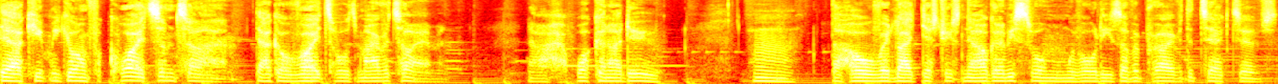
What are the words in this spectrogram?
That'll keep me going for quite some time. That'll go right towards my retirement. Now, what can I do? Hmm, the whole red light district's now gonna be swarming with all these other private detectives.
